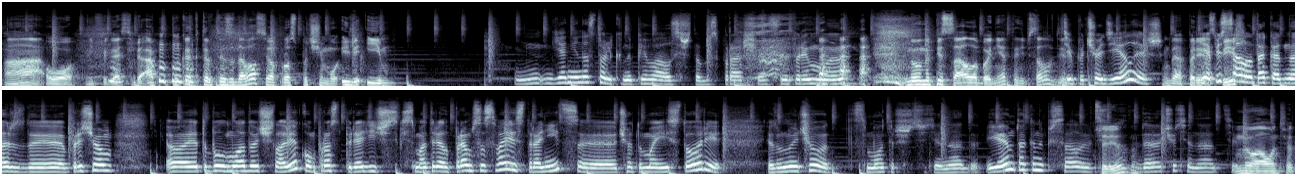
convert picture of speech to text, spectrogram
А, о, нифига себе. А как-то ты задавался вопрос, почему? Или им? Я не настолько напивалась, чтобы спрашивать напрямую. Ну, написала бы, нет? Ты не писала? где? Типа, что делаешь? Да, Я писала так однажды. Причем э, это был молодой человек, он просто периодически смотрел прям со своей страницы что-то мои истории. Я думаю, ну и что смотришь, что тебе надо? И я им так и написала. Серьезно? Да, что тебе надо? типа. Ну, а он что?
